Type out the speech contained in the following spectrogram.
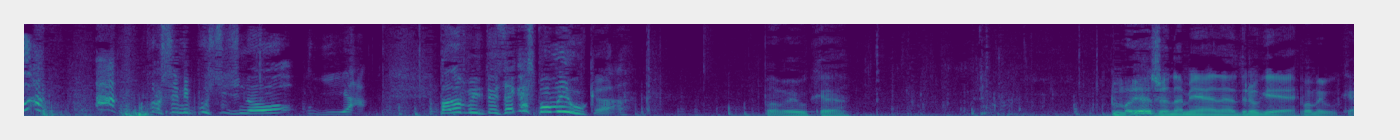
Ła! A, Proszę mi puścić, no! Ja! Panowie, to jest jakaś pomyłka! Pomyłka. Moja żona miała na drugie pomyłka.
